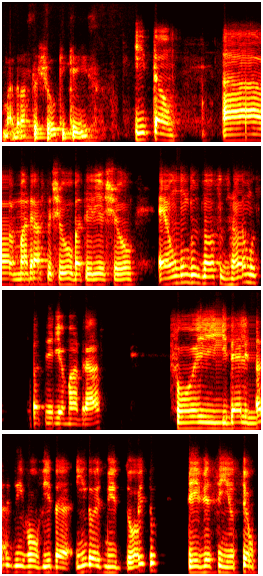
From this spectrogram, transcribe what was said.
Madrasta Show? O que, que é isso? Então, a Madrasta Show, Bateria Show, é um dos nossos ramos, Bateria Madrasta foi idealizada e desenvolvida em 2018, teve assim o seu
